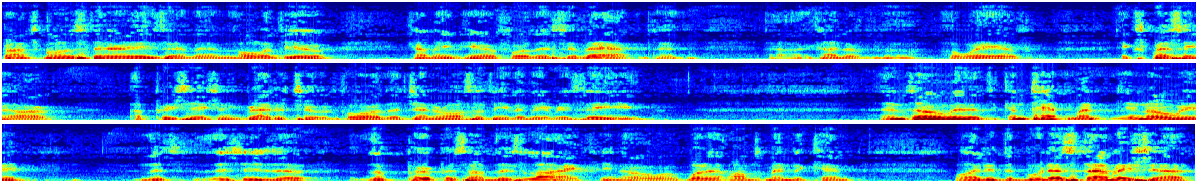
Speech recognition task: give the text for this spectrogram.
branch monasteries, and then all of you coming here for this event, uh, kind of a way of expressing our appreciation and gratitude for the generosity that we receive. And so with contentment, you know, we this this is uh, the purpose of this life. You know, what an alms mendicant. Why did the Buddha establish a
